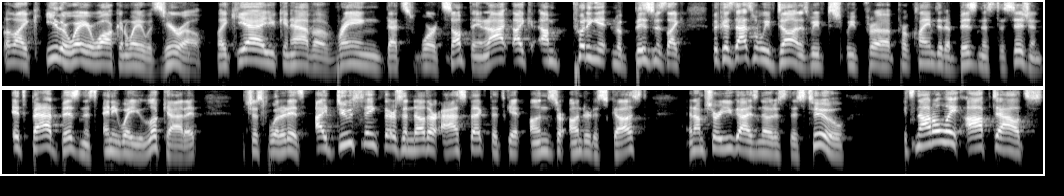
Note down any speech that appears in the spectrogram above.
But like either way, you're walking away with zero. Like, yeah, you can have a ring that's worth something. And I like I'm putting it in a business like because that's what we've done is we've we've pro- proclaimed it a business decision. It's bad business any way you look at it. It's just what it is. I do think there's another aspect that's get under under discussed, and I'm sure you guys noticed this too. It's not only opt outs,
